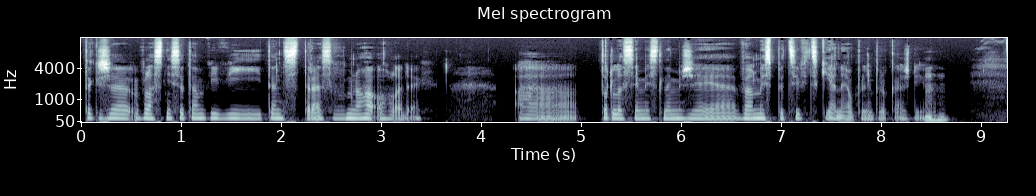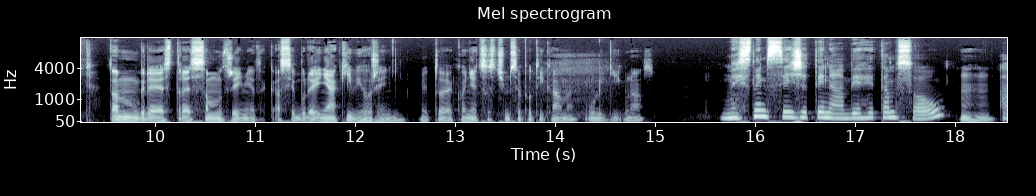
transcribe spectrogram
takže vlastně se tam vyvíjí ten stres v mnoha ohledech. A tohle si myslím, že je velmi specifický a ne úplně pro každý. Mm-hmm. Tam, kde je stres samozřejmě, tak asi bude i nějaký vyhoření. Je to jako něco, s čím se potýkáme u lidí u nás? Myslím si, že ty náběhy tam jsou mm-hmm. a,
